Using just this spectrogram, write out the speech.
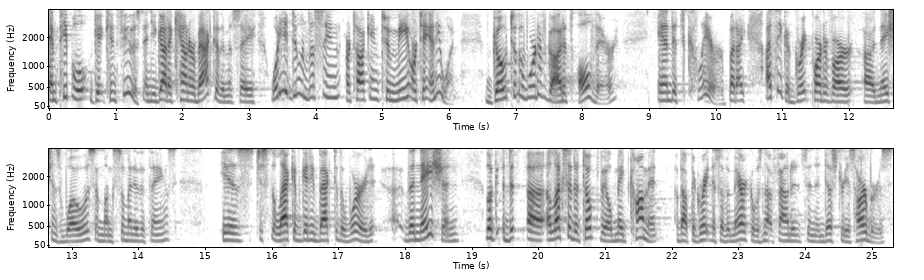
And people get confused, and you got to counter back to them and say, "What are you doing, listening or talking to me or to anyone? Go to the Word of God; it's all there, and it's clear." But I, I think a great part of our uh, nation's woes, among so many other things, is just the lack of getting back to the Word. Uh, the nation, look, D- uh, Alexis de Tocqueville made comment about the greatness of America was not founded in its industrious harbors,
